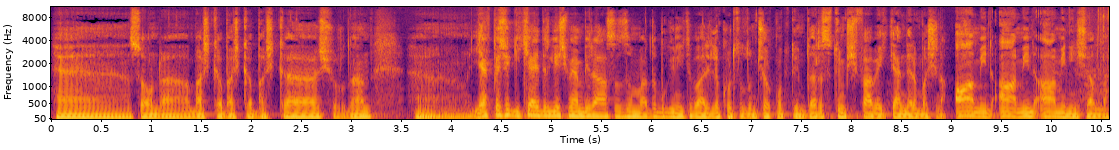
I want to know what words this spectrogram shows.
He, sonra başka başka başka şuradan. He, yaklaşık iki aydır geçmeyen bir rahatsızlığım vardı. Bugün itibariyle kurtuldum. Çok mutluyum. Darısı tüm şifa bekleyenlerin başına. Amin, amin, amin inşallah.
